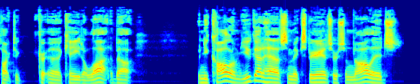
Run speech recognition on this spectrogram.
talked to uh, Cade a lot about when you call them, you've got to have some experience or some knowledge.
